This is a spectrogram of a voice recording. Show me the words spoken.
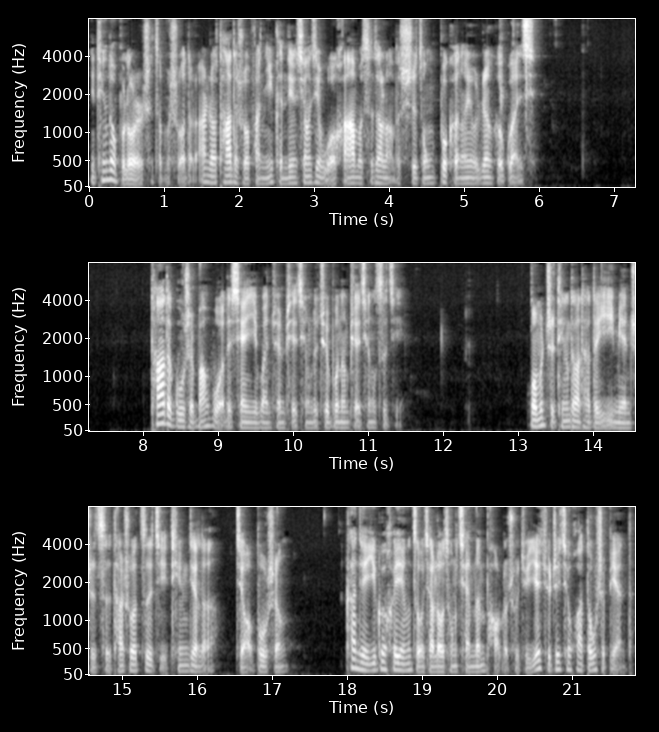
你听到布洛尔是怎么说的了？按照他的说法，你肯定相信我和阿姆斯特朗的失踪不可能有任何关系。他的故事把我的嫌疑完全撇清了，却不能撇清自己。我们只听到他的一面之词。他说自己听见了脚步声。”看见一个黑影走下楼，从前门跑了出去。也许这些话都是编的。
